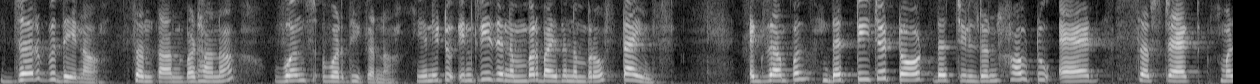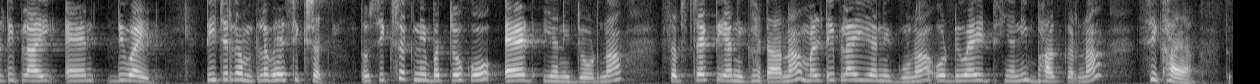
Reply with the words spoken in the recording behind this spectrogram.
जर्ब देना, संतान बढ़ाना, वंश वृद्धि करना। यानी to increase a number by the number of times example the teacher taught the children how to add subtract multiply and divide teacher का मतलब है शिक्षक। तो शिक्षक ने बच्चों को ऐड यानी जोड़ना सब्सट्रैक्ट यानी घटाना मल्टीप्लाई यानी गुणा और डिवाइड यानी भाग करना सिखाया। तो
